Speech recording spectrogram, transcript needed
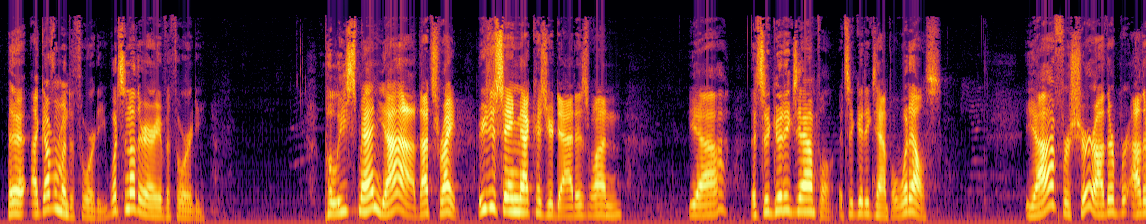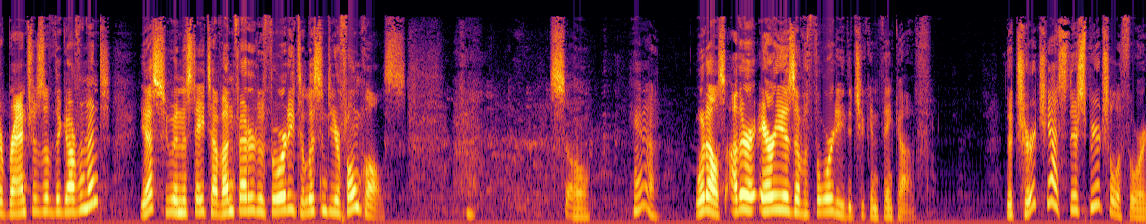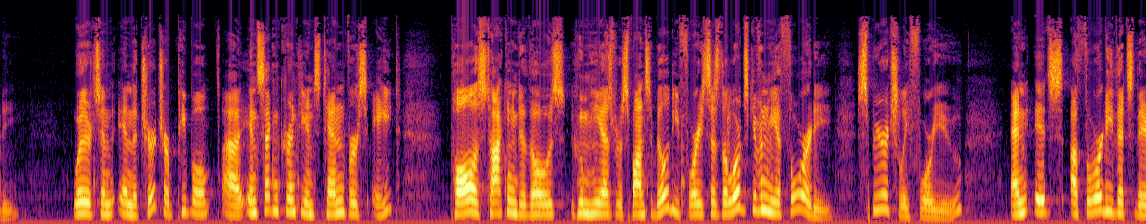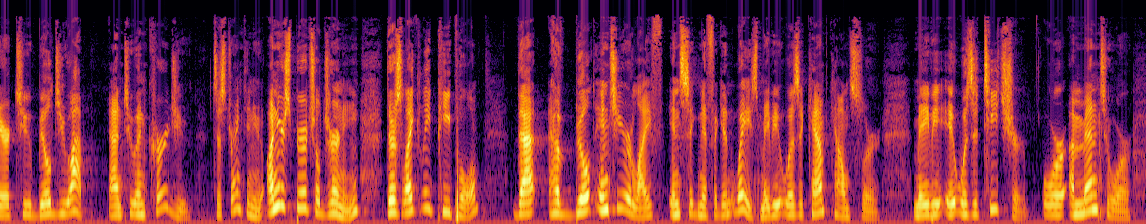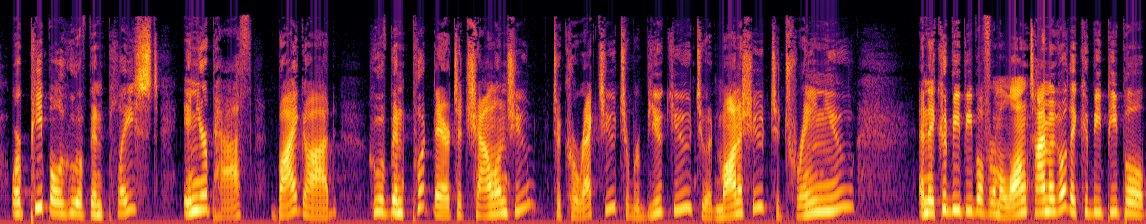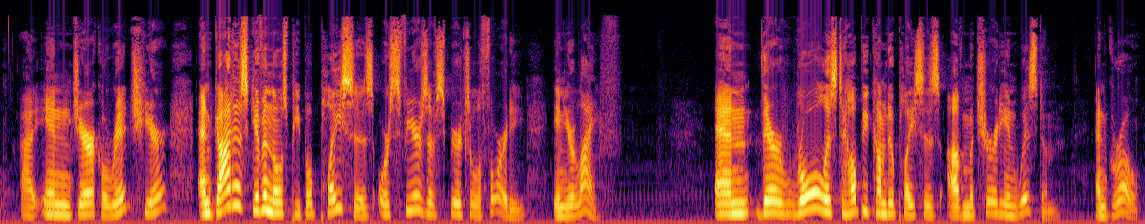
Uh, a government authority. What's another area of authority? Policeman. Yeah, that's right. Are you just saying that because your dad is one? Yeah, it's a good example. It's a good example. What else? Yeah, for sure. Other other branches of the government. Yes, who in the states have unfettered authority to listen to your phone calls. So, yeah. What else? Other areas of authority that you can think of? The church, yes, there's spiritual authority. Whether it's in, in the church or people, uh, in 2 Corinthians 10, verse 8, Paul is talking to those whom he has responsibility for. He says, The Lord's given me authority spiritually for you, and it's authority that's there to build you up and to encourage you, to strengthen you. On your spiritual journey, there's likely people that have built into your life in significant ways. Maybe it was a camp counselor, maybe it was a teacher or a mentor, or people who have been placed in your path by God, who have been put there to challenge you, to correct you, to rebuke you, to admonish you, to train you. And they could be people from a long time ago, they could be people uh, in Jericho Ridge here. And God has given those people places or spheres of spiritual authority in your life. And their role is to help you come to places of maturity and wisdom and grow.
